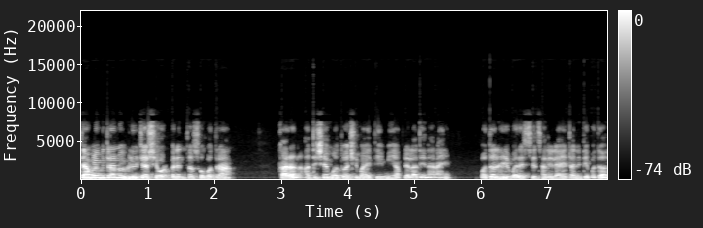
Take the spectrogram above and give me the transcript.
त्यामुळे मित्रांनो व्हिडिओच्या शेवटपर्यंत सोबत राहा. कारण अतिशय महत्त्वाची माहिती मी आपल्याला देणार आहे. बदल हे बरेचसे झालेले आहेत आणि ते बदल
